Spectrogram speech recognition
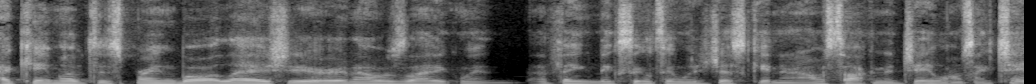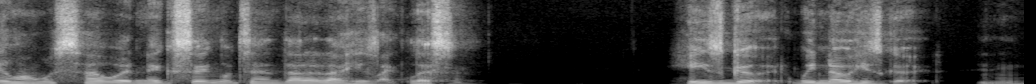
I came up to spring ball last year and I was like, when I think Nick Singleton was just getting, I was talking to Jalen. I was like, Jalen, what's up with Nick Singleton? Da, da, da. He's like, listen, he's good. We know he's good. Mm-hmm.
